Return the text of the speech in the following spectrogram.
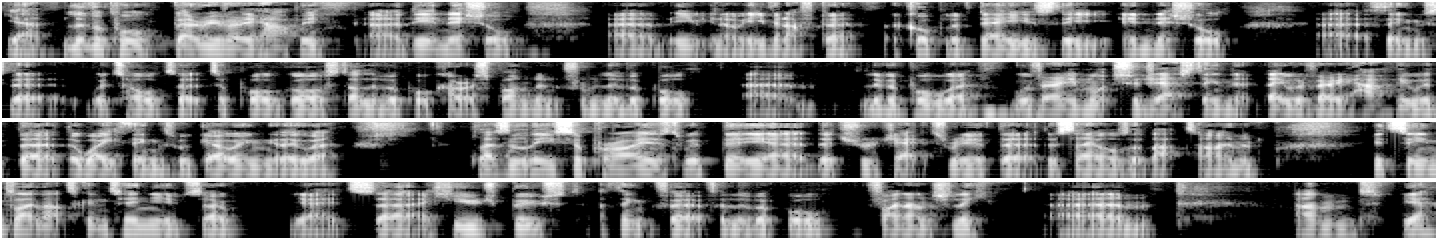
yeah, Liverpool very very happy. Uh, the initial, um, you know, even after a couple of days, the initial uh, things that were told to, to, Paul Gorst, our Liverpool correspondent from Liverpool. Um, Liverpool were were very much suggesting that they were very happy with the the way things were going. They were pleasantly surprised with the uh, the trajectory of the the sales at that time, and it seems like that's continued. So yeah, it's uh, a huge boost, I think, for for Liverpool financially. Um, and yeah,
